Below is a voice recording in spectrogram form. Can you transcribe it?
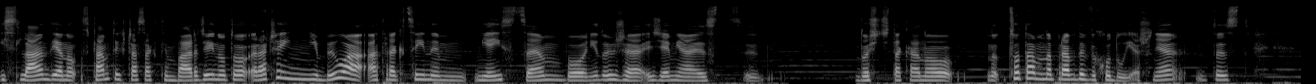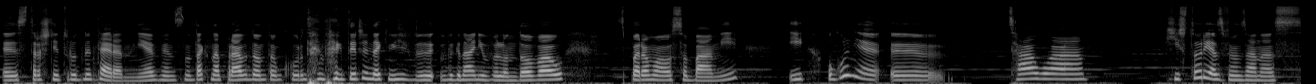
Islandia, no w tamtych czasach tym bardziej, no to raczej nie była atrakcyjnym miejscem, bo nie dość, że ziemia jest y, dość taka, no, no co tam naprawdę wyhodujesz, nie? To jest y, strasznie trudny teren, nie? Więc no tak naprawdę on tam, kurde, praktycznie na jakimś wy wygnaniu wylądował z paroma osobami i ogólnie y, cała historia związana z,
